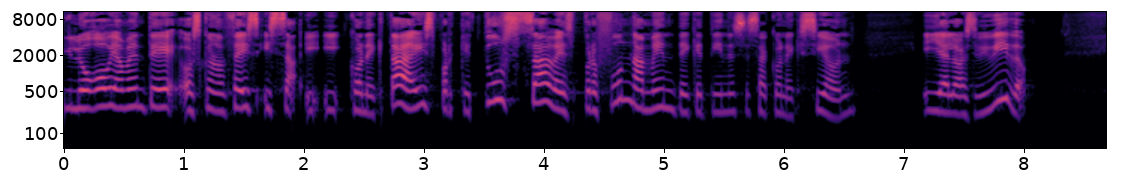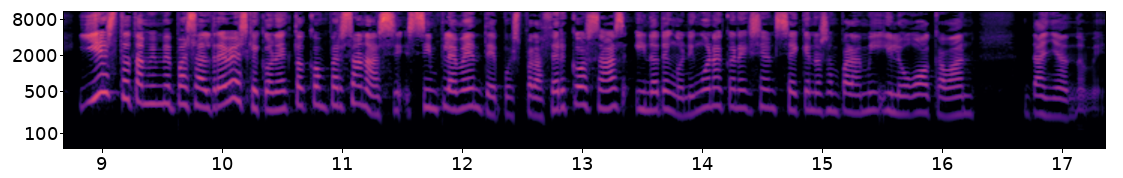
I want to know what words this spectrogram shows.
y luego obviamente os conocéis y, conectáis porque tú sabes profundamente que tienes esa conexión y ya lo has vivido. Y esto también me pasa al revés, que conecto con personas simplemente pues para hacer cosas y no tengo ninguna conexión, sé que no son para mí y luego acaban dañándome.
